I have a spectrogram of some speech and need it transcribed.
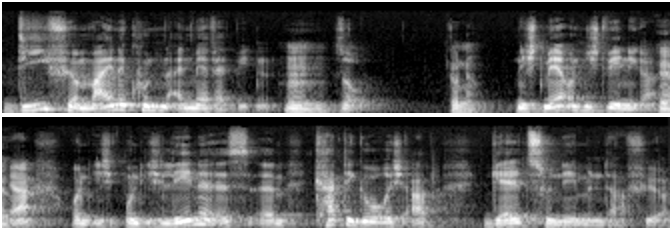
die für meine Kunden einen Mehrwert bieten. Mhm. So. Genau. Nicht mehr und nicht weniger. Ja. ja? Und, ich, und ich lehne es ähm, kategorisch ab, Geld zu nehmen dafür.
